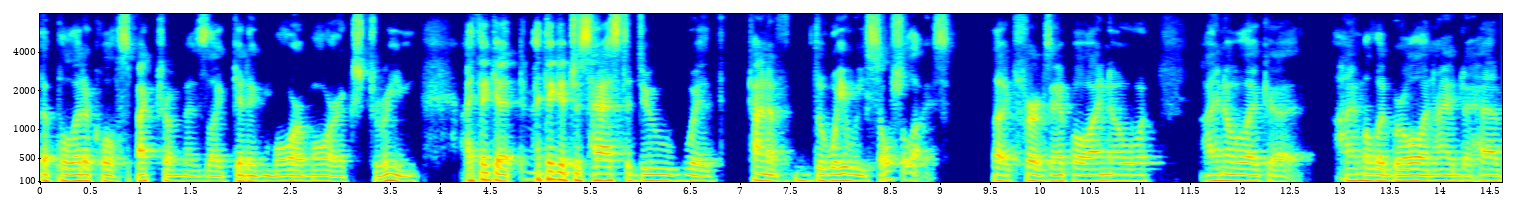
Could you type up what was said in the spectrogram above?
the political spectrum is like getting more and more extreme. I think it, I think it just has to do with, kind of the way we socialize. Like for example, I know, I know, like uh, I'm a liberal, and I had to have.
